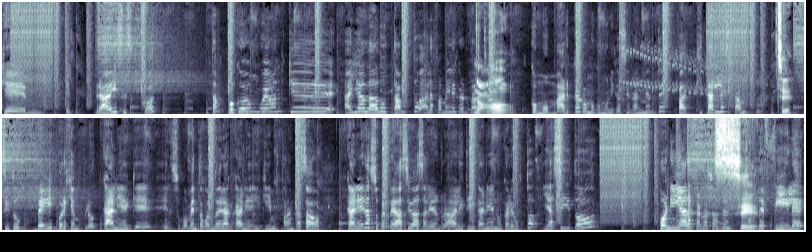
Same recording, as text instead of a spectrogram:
que mm, el Travis Scott tampoco es un weón que haya dado tanto a la familia Kardashian No. Como marca, como comunicacionalmente, para quitarles tanto. Sí. Si tú veis, por ejemplo, Kanye, que en su momento cuando era Kanye y Kim estaban casados, Kanye era súper reacio a salir en reality, Kanye nunca le gustó, y así todo ponía a las Kardashians en Sí. sus desfiles,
